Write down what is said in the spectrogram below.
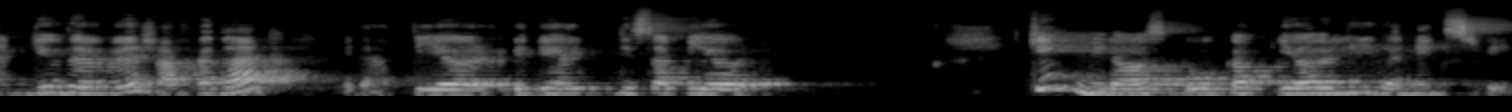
and give the wish. After that, it appeared, it disappeared. King Midas woke up early the next day.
